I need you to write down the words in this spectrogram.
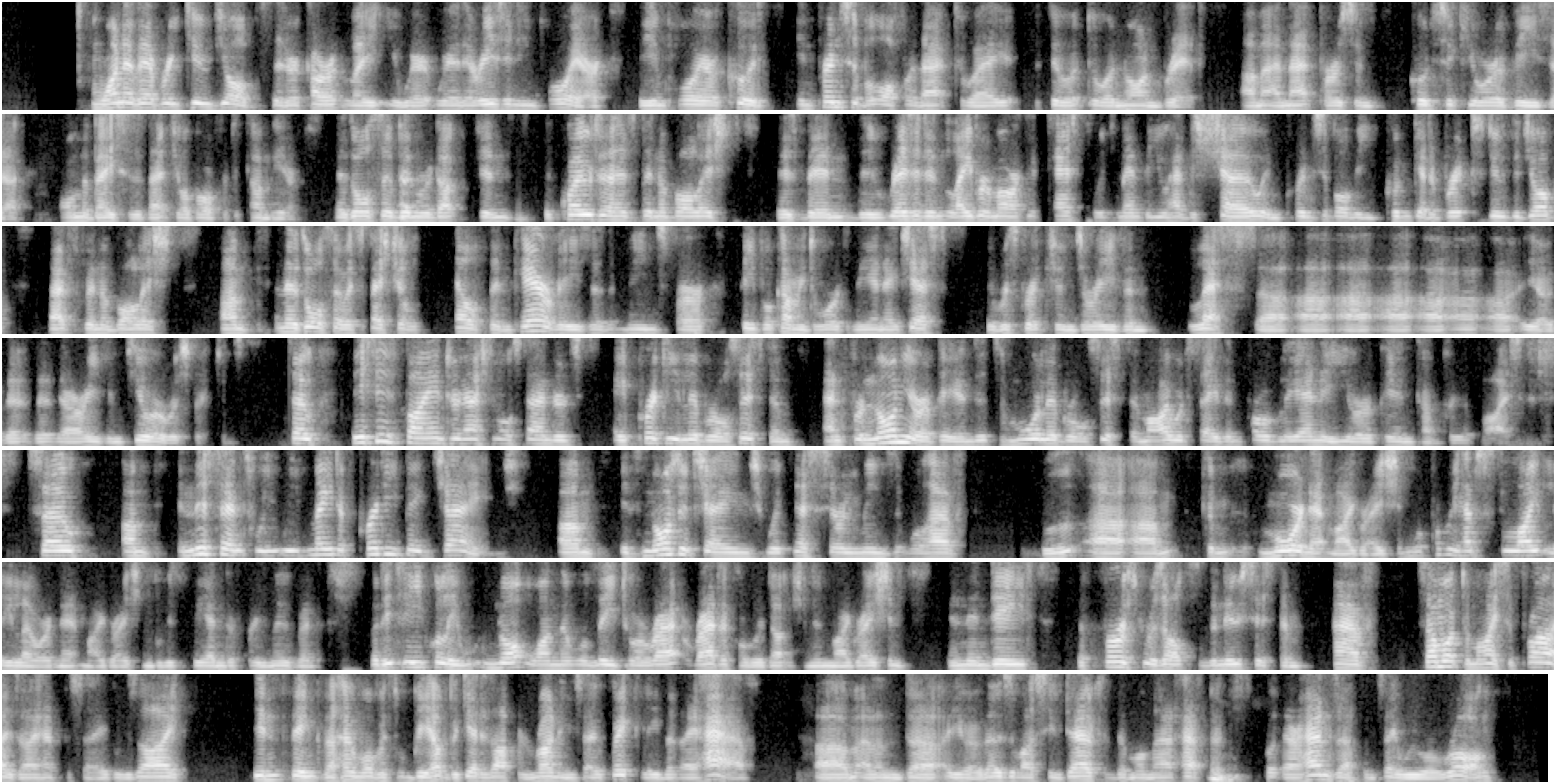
one of every two jobs that are currently where, where there is an employer, the employer could, in principle, offer that to a to a, to a non-Brit, um, and that person could secure a visa on the basis of that job offer to come here. There's also been reduction. The quota has been abolished. There's been the resident labour market test, which meant that you had to show, in principle, that you couldn't get a Brit to do the job. That's been abolished. Um, and there's also a special health and care visa that means for people coming to work in the NHS, the restrictions are even less, uh, uh, uh, you know, there, there, are even fewer restrictions. So this is by international standards a pretty liberal system. And for non-Europeans, it's a more liberal system, I would say, than probably any European country applies. So um, in this sense, we, we've made a pretty big change. Um, it's not a change which necessarily means that we'll have uh, um, more net migration. We'll probably have slightly lower net migration because of the end of free movement, but it's equally not one that will lead to a ra radical reduction in migration. And indeed, the first results of the new system have, somewhat to my surprise, I have to say, because I didn't think the Home Office would be able to get it up and running so quickly, but they have. Um, and uh, you know, those of us who doubted them on that have to put their hands up and say we were wrong.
